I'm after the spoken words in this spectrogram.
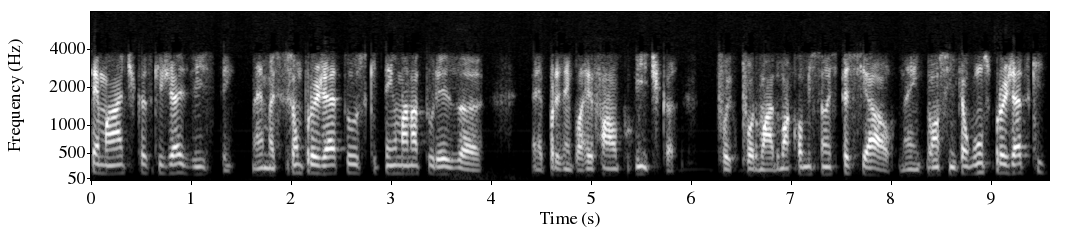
temáticas que já existem, né, mas são projetos que têm uma natureza, é, por exemplo, a reforma política, foi formada uma comissão especial, né? Então, assim, tem alguns projetos que,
